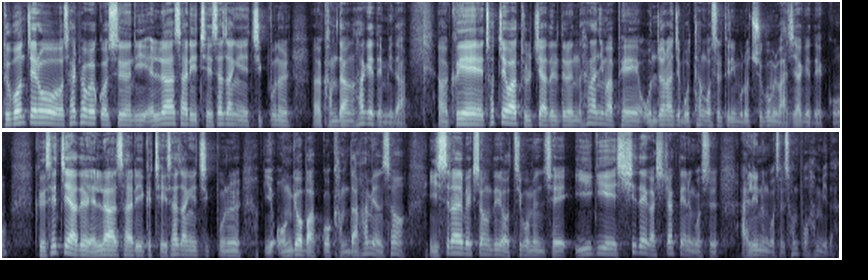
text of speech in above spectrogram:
두 번째로 살펴볼 것은 이 엘르아살이 제사장의 직분을 어, 감당하게 됩니다. 어, 그의 첫째와 둘째 아들들은 하나님 앞에 온전하지 못한 것을 드림으로 죽음을 맞이하게 됐고 그 셋째 아들 엘르아살이 그 제사장의 직분을 이 옮겨받고 감당하면서 이스라엘 백성들이 어찌 보면 제 2기의 시대가 시작되는 것을 알리는 것을 선포합니다.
